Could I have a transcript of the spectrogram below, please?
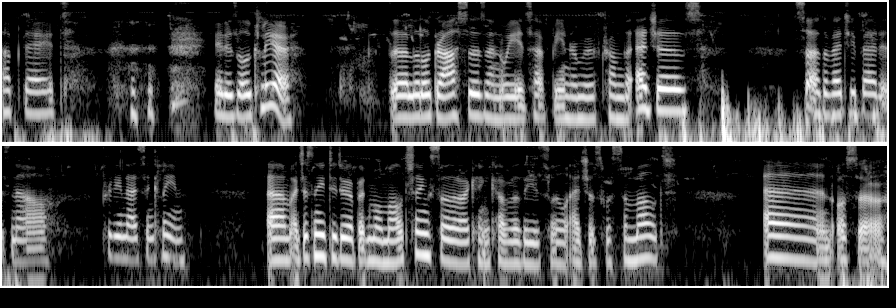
Update. it is all clear. The little grasses and weeds have been removed from the edges. So the veggie bed is now pretty nice and clean. Um, I just need to do a bit more mulching so that I can cover these little edges with some mulch. And also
